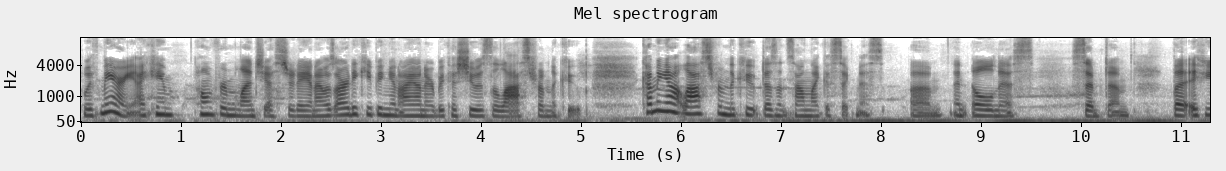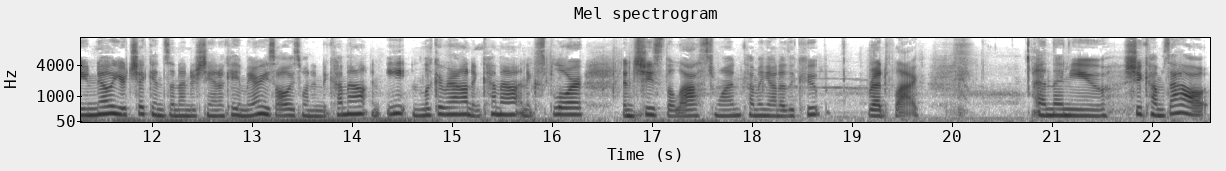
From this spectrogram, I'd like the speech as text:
with Mary. I came home from lunch yesterday and I was already keeping an eye on her because she was the last from the coop. Coming out last from the coop doesn't sound like a sickness, um, an illness symptom. But if you know your chickens and understand, okay, Mary's always wanting to come out and eat and look around and come out and explore, and she's the last one coming out of the coop, red flag. And then you, she comes out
